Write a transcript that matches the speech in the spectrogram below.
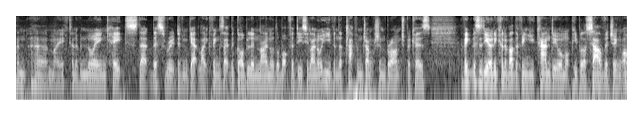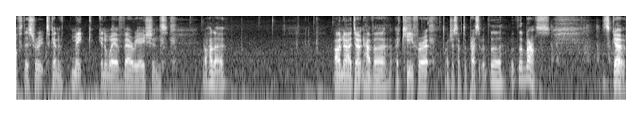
uh, my kind of annoying hates that this route didn't get like things like the Goblin line or the Watford DC line or even the Clapham Junction branch because I think this is the only kind of other thing you can do on what people are salvaging off this route to kind of make in a way of variations. Oh, hello. Oh no, I don't have a, a key for it. I'll just have to press it with the with the mouse. Let's go.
